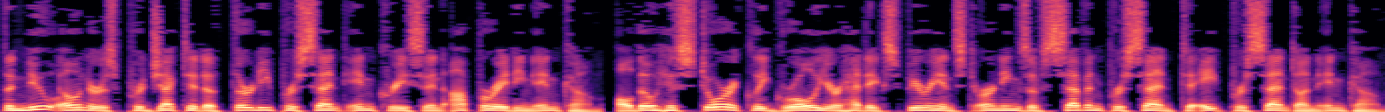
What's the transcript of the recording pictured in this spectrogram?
The new owners projected a 30% increase in operating income, although historically Grolier had experienced earnings of 7% to 8% on income.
